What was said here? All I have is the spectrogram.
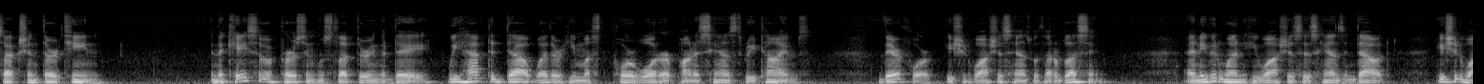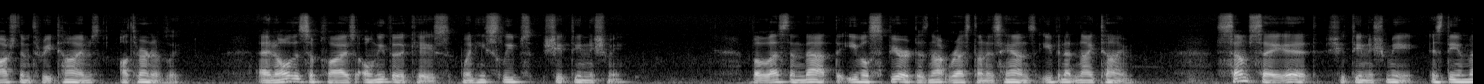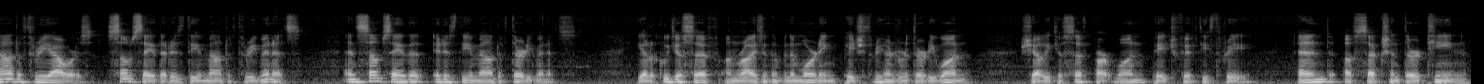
Section 13. In the case of a person who slept during the day, we have to doubt whether he must pour water upon his hands three times. Therefore, he should wash his hands without a blessing. And even when he washes his hands in doubt, he should wash them three times alternatively. And all this applies only to the case when he sleeps shitin nishmi. But less than that, the evil spirit does not rest on his hands even at night time. Some say it, shitin is the amount of three hours, some say that it is the amount of three minutes, and some say that it is the amount of thirty minutes. Yalkut Yosef on Rising Up in the Morning, page 331, Shalit Yosef, part 1, page 53. End of section 13.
